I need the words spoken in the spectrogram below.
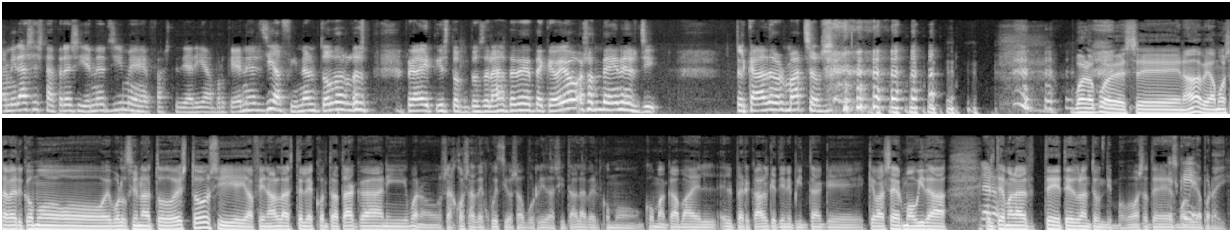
a mí las Sexta 3 y Energy me fastidiarían, porque Energy al final todos los realities tontos de las TDT que veo son de Energy. El canal de los machos. Bueno, pues eh, nada, veamos a ver cómo evoluciona todo esto, si al final las teles contraatacan y, bueno, esas cosas de juicios aburridas y tal, a ver cómo, cómo acaba el, el percal que tiene pinta que, que va a ser movida el tema de la TT durante un tiempo. Vamos a tener Es movida por ahí.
